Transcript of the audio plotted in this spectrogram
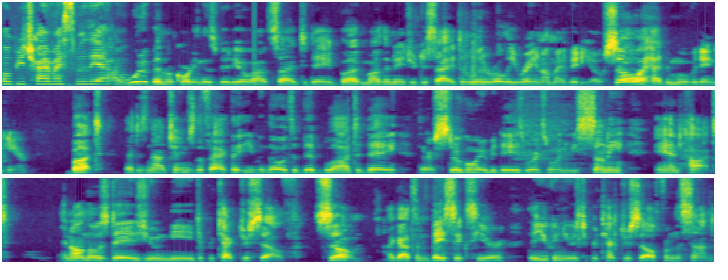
Hope you try my smoothie I would have been recording this video outside today, but Mother Nature decided to literally rain on my video, so I had to move it in here. But that does not change the fact that even though it's a bit blah today, there are still going to be days where it's going to be sunny and hot. And on those days, you need to protect yourself. So, I got some basics here that you can use to protect yourself from the sun.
